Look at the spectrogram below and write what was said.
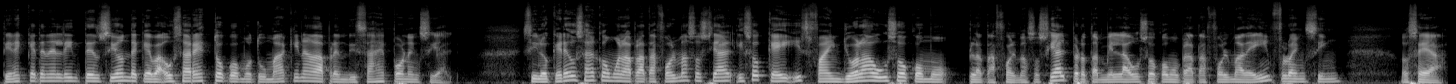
tienes que tener la intención de que vas a usar esto como tu máquina de aprendizaje exponencial. Si lo quieres usar como la plataforma social, es ok, it's fine. Yo la uso como plataforma social, pero también la uso como plataforma de influencing. O sea,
